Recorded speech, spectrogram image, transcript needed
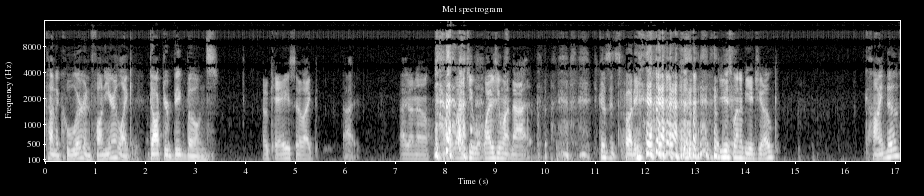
kind of cooler and funnier, like Doctor Big Bones. Okay, so like I I don't know. Why, why did you why did you want that? because it's funny. You just want to be a joke? kind of.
